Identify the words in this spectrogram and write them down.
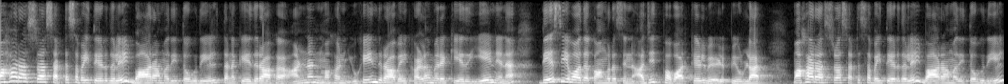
மகாராஷ்டிரா சட்டசபை தேர்தலில் பாராமதி தொகுதியில் தனக்கு எதிராக அண்ணன் மகன் யுகேந்திராவை களமிறக்கியது ஏன் என தேசியவாத காங்கிரசின் அஜித் பவார் கேள்வி எழுப்பியுள்ளார். மகாராஷ்டிரா சட்டசபை தேர்தலில் பாராமதி தொகுதியில்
